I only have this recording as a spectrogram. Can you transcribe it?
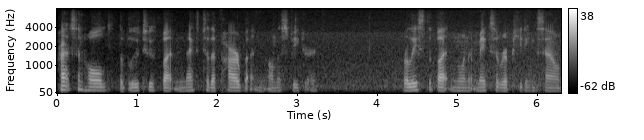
Press and hold the Bluetooth button next to the power button on the speaker. Release the button when it makes a repeating sound.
